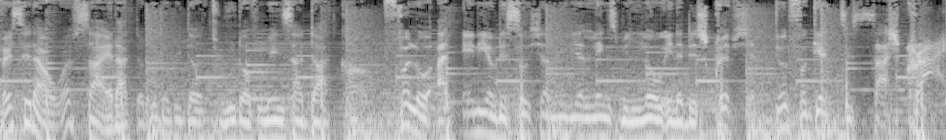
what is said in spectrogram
Visit our website at www.rudolphmensa.com. Follow at any of the social media links below in the description. Don't forget to subscribe.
